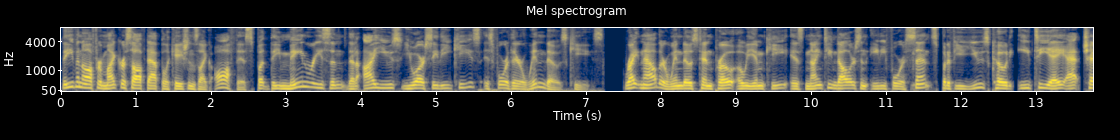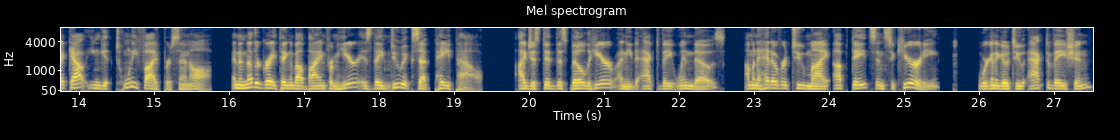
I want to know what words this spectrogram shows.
They even offer Microsoft applications like Office, but the main reason that I use URCD keys is for their Windows keys. Right now, their Windows 10 Pro OEM key is $19.84, but if you use code ETA at checkout, you can get 25% off. And another great thing about buying from here is they do accept PayPal. I just did this build here. I need to activate Windows. I'm going to head over to my updates and security. We're going to go to activation.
